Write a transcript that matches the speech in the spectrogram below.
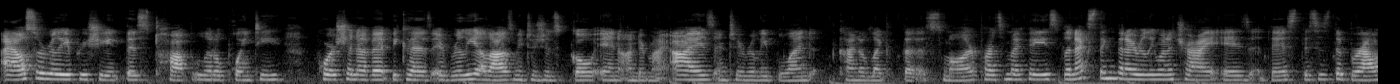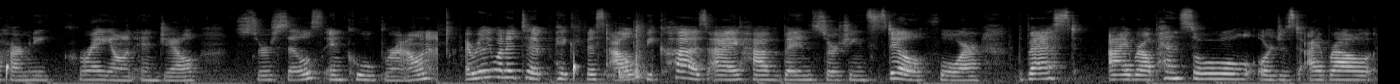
I also really appreciate this top little pointy portion of it because it really allows me to just go in under my eyes and to really blend kind of like the smaller parts of my face. The next thing that I really want to try is this. This is the Brow Harmony Crayon and Gel Sourcils in Cool Brown. I really wanted to pick this out because I have been searching still for the best eyebrow pencil or just eyebrow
